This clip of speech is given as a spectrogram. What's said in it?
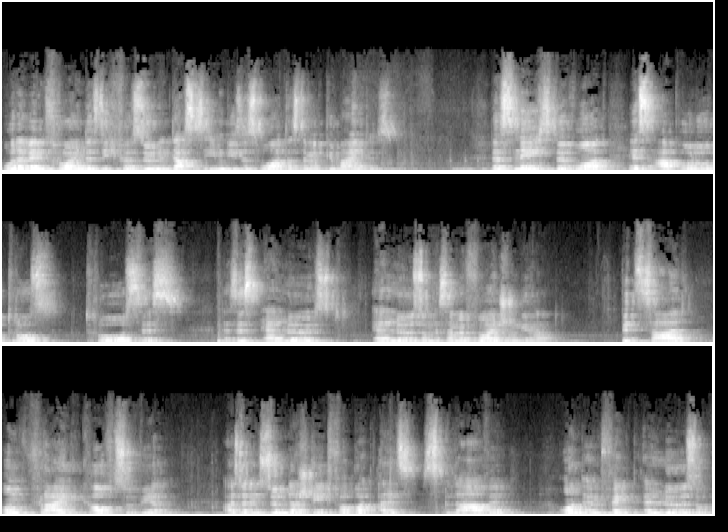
oder wenn Freunde sich versöhnen. Das ist eben dieses Wort, das damit gemeint ist. Das nächste Wort ist apolutrosis. Das ist erlöst. Erlösung, das haben wir vorhin schon gehabt. Bezahlt, um freigekauft zu werden. Also ein Sünder steht vor Gott als Sklave und empfängt Erlösung.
